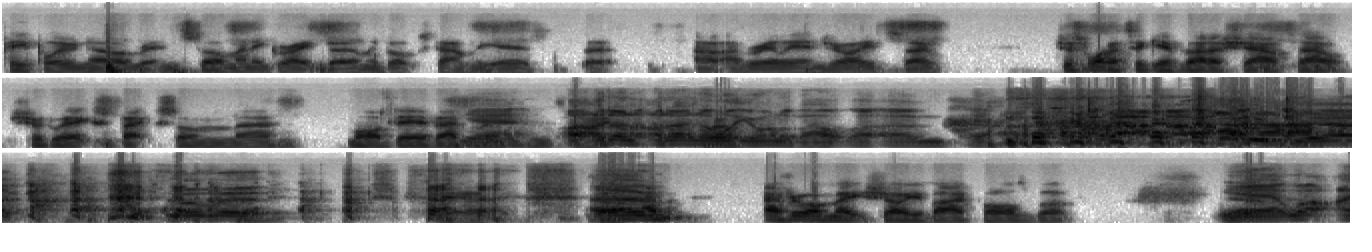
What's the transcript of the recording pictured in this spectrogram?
people who know, written so many great Burnley books down the years that I've really enjoyed. So just wanted to give that a shout out. Should we expect some uh, more Dave Yeah, I, I don't I don't know what you're on about, but um, yeah. yeah, love it. Yeah. So, um, everyone, make sure you buy Paul's book. Yeah. well, I,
